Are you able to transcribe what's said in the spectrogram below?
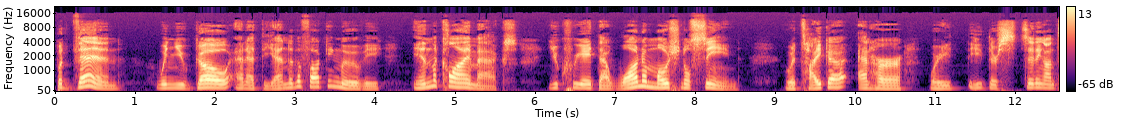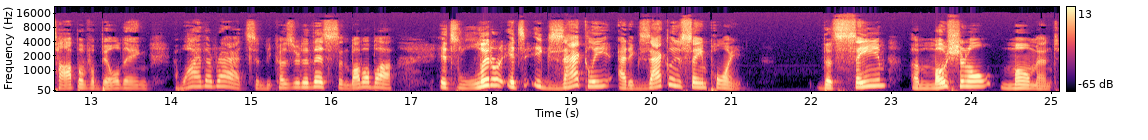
But then when you go and at the end of the fucking movie, in the climax, you create that one emotional scene with Taika and her where he, he they're sitting on top of a building and why the rats and because they're to this and blah blah blah. It's literally it's exactly at exactly the same point, the same emotional moment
